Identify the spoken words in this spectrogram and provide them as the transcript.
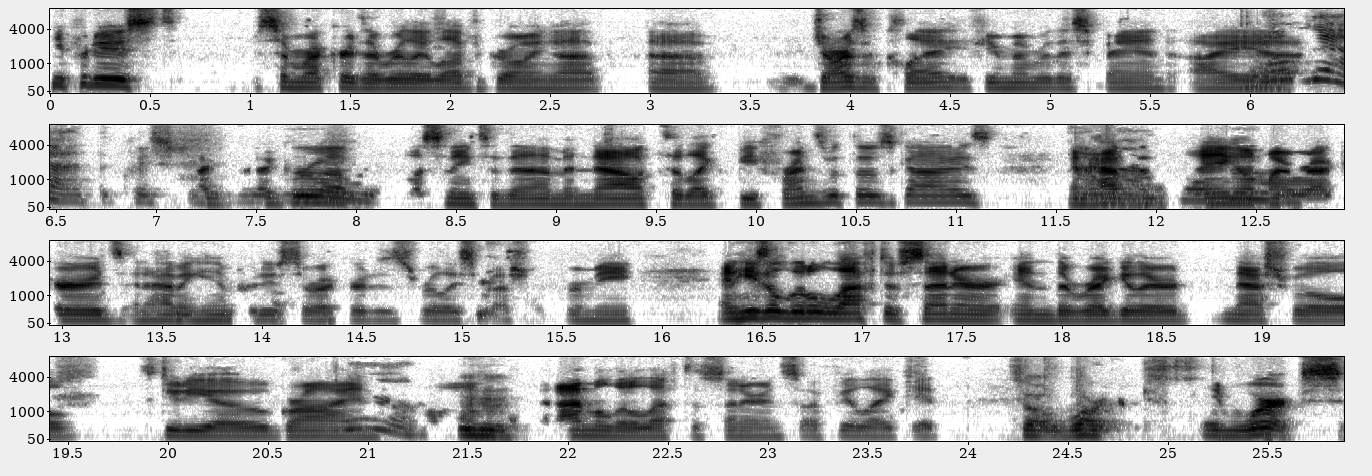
he produced some records I really loved growing up. Uh, Jars of Clay, if you remember this band, I uh, oh yeah, the Christian. I, I grew up Mhm. listening to them, and now to like be friends with those guys and have them Uh-huh. playing on my records and having him produce the record is really special for me. And he's a little left of center in the regular Nashville studio grind. Yeah. Mhm. And I'm a little left of center, and so I feel like it So it works. it works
